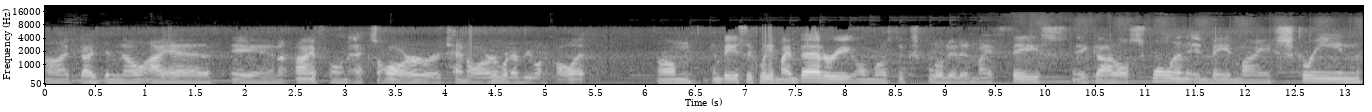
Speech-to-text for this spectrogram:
uh, if you guys didn't know, I have an iPhone XR or a 10R, whatever you want to call it. Um, and basically, my battery almost exploded in my face. It got all swollen. It made my screen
